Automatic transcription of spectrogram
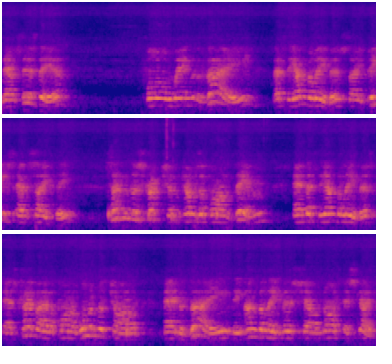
Now it says there, For when they, that's the unbelievers, say peace and safety, sudden destruction comes upon them, and that's the unbelievers, as travail and they, the unbelievers, shall not escape.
